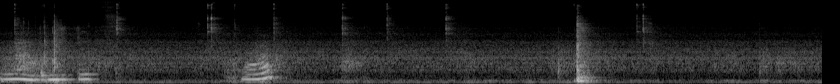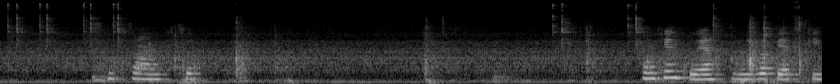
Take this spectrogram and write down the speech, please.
Mmm, będzie git. No. I dziękuję za pieski.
